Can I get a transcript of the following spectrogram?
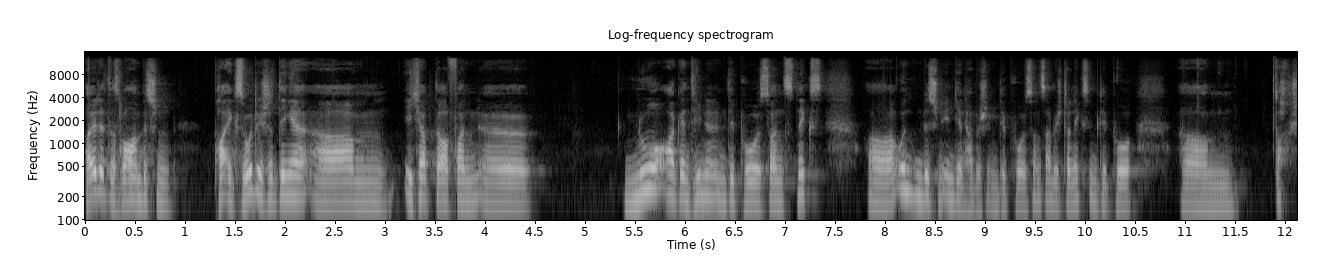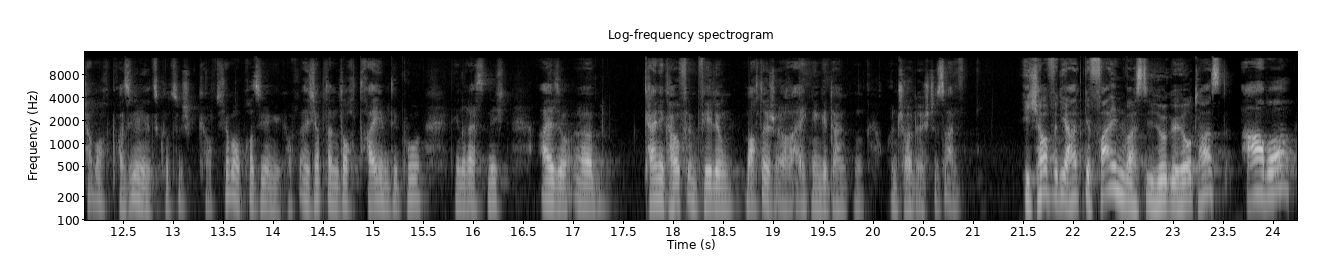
heute, das war ein bisschen paar exotische Dinge. Ähm, ich habe davon äh, nur Argentinien im Depot, sonst nichts. Äh, und ein bisschen Indien habe ich im Depot, sonst habe ich da nichts im Depot. Ähm, doch, ich habe auch Brasilien jetzt kürzlich gekauft. Ich habe auch Brasilien gekauft. Also ich habe dann doch drei im Depot, den Rest nicht. Also äh, keine Kaufempfehlung. Macht euch eure eigenen Gedanken und schaut euch das an. Ich hoffe, dir hat gefallen, was du hier gehört hast. Aber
